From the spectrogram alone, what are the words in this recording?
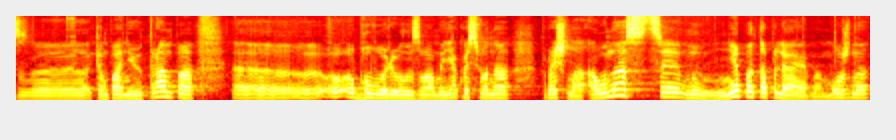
з, кампанією Трампа е, обговорювали з вами, якось вона пройшла. А у нас це ну, непотопляємо, можна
